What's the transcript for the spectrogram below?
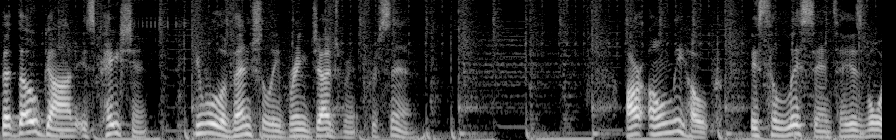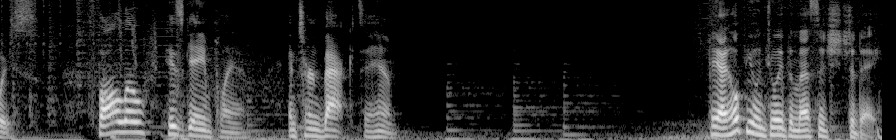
that though God is patient, He will eventually bring judgment for sin. Our only hope is to listen to His voice, follow His game plan, and turn back to Him. Hey, I hope you enjoyed the message today.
